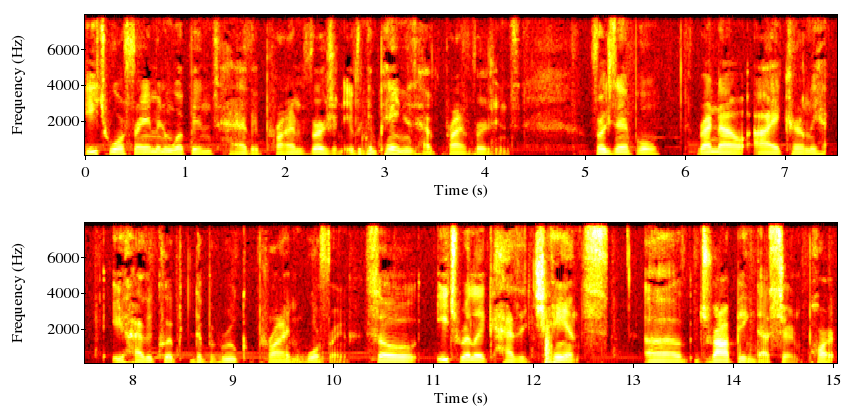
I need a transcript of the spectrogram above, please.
Each warframe and weapons have a primed version. Even companions have primed versions. For example, right now I currently have equipped the Baruuk Prime Warframe. So each relic has a chance of dropping that certain part.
